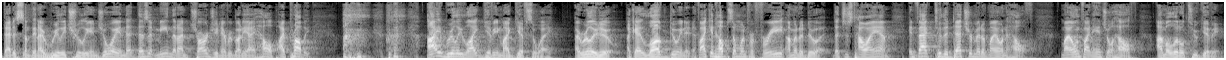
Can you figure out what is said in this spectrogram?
that is something I really truly enjoy. And that doesn't mean that I'm charging everybody I help. I probably I really like giving my gifts away. I really do. Like I love doing it. If I can help someone for free, I'm going to do it. That's just how I am. In fact, to the detriment of my own health, my own financial health, I'm a little too giving. to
